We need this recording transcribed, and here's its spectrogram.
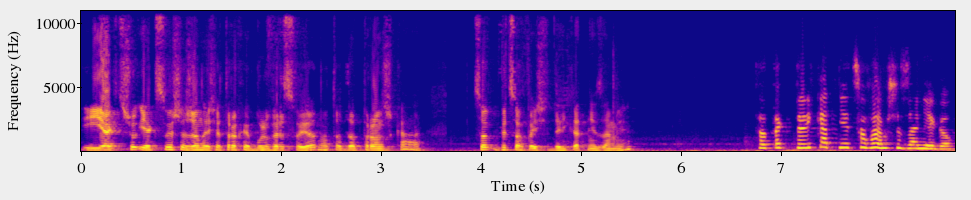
I jak, jak słyszę, że one się trochę bulwersują, no to do prążka... Co, wycofaj się delikatnie za mnie. To tak delikatnie cofam się za niego.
